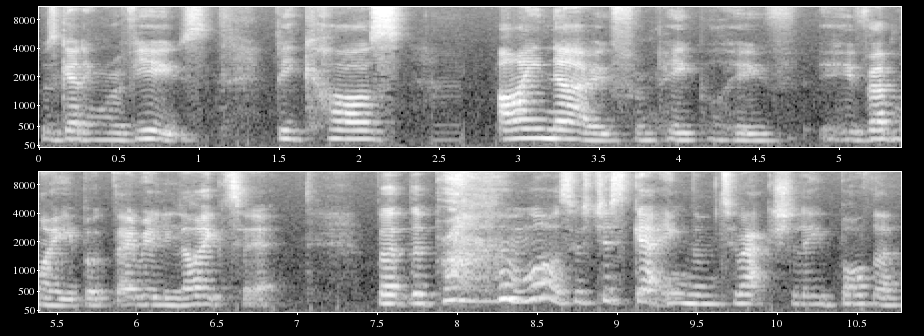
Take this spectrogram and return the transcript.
was getting reviews because I know from people who've who've read my ebook they really liked it. But the problem was was just getting them to actually bother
